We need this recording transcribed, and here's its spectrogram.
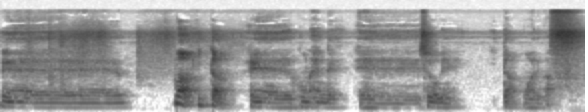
えーまあ、一旦、えー、この辺で、えー、証言、一旦終わります。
